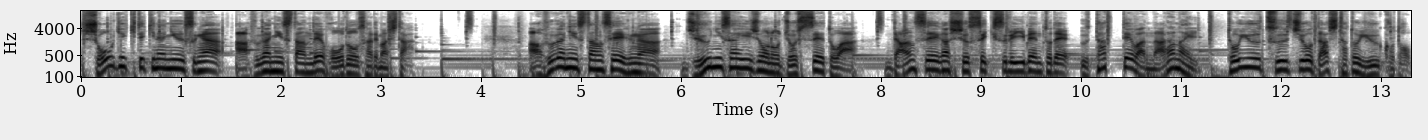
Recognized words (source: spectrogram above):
衝撃的なニュースがアフガニスタンで報道されました。アフガニスタン政府が12歳以上の女子生徒は男性が出席するイベントで歌ってはならないという通知を出したということ。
